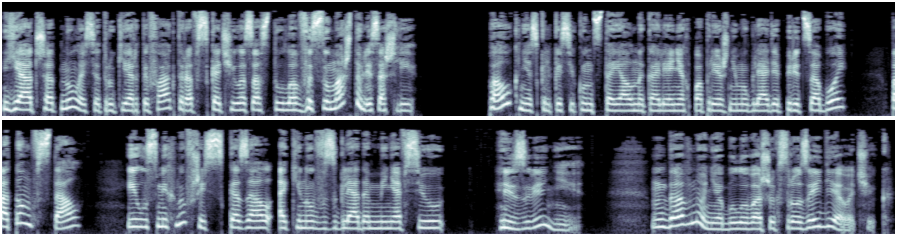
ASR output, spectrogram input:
Я отшатнулась от руки артефактора, вскочила со стула. «Вы с ума, что ли, сошли?» Паук несколько секунд стоял на коленях, по-прежнему глядя перед собой, Потом встал и, усмехнувшись, сказал, окинув взглядом меня всю, «Извини, давно не был у ваших с Розой девочек.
